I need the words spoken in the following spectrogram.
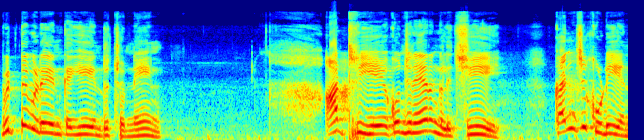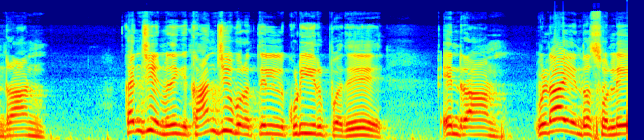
விட்டு விடு என் கையை என்று சொன்னேன். ஆற்றியே கொஞ்ச நேரம் கழிச்சு கஞ்சி குடி என்றான். கஞ்சி என்பது இங்கே காஞ்சிபுரத்தில் குடியிருப்பது என்றான். விடா என்ற சொல்லே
